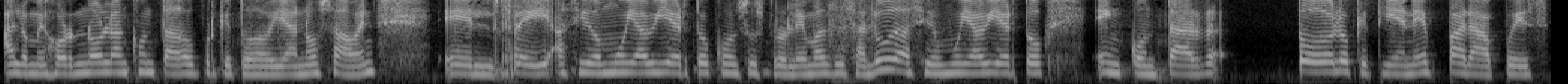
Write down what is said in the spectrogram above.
a lo mejor no lo han contado porque todavía no saben. El rey ha sido muy abierto con sus problemas de salud, ha sido muy abierto en contar todo lo que tiene para, pues,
